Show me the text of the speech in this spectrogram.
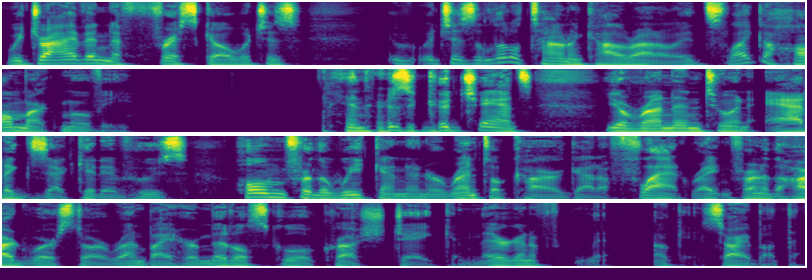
We drive into Frisco, which is which is a little town in Colorado. It's like a Hallmark movie. And there's a good chance you'll run into an ad executive who's home for the weekend and her rental car got a flat right in front of the hardware store run by her middle school crush, Jake. And they're going to. Okay, sorry about that.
